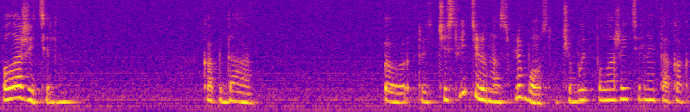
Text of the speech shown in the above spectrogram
положительным. Когда Э, то есть числитель у нас в любом случае будет положительный, так как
